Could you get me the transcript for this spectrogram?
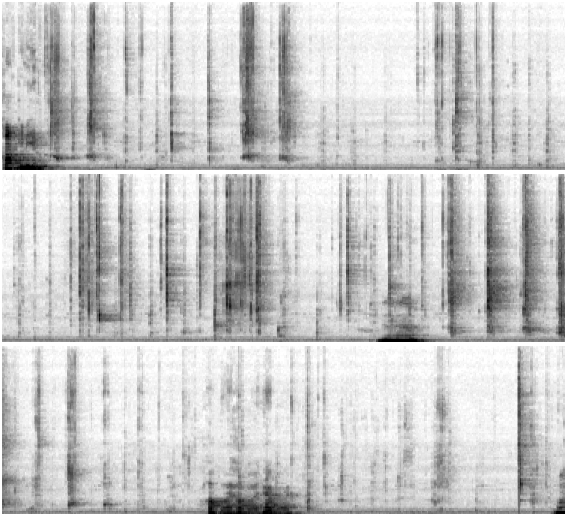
ครับอีนี่ อืม เข้าไปเข้าไปแทบเลยมา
